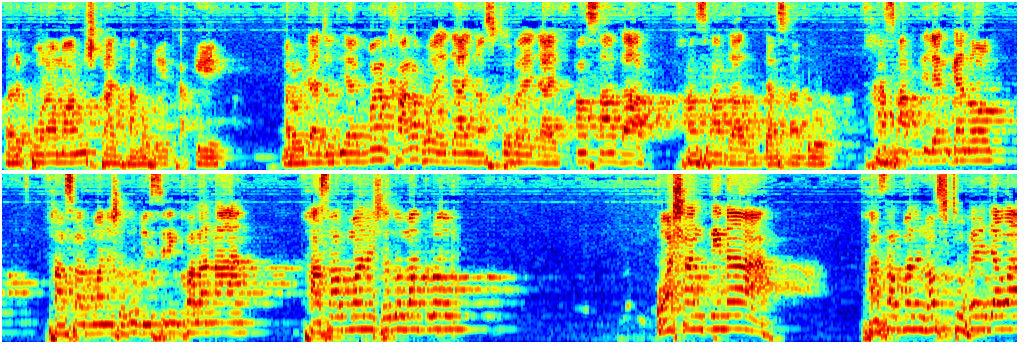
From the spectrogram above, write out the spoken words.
তাহলে পোড়া মানুষটাই ভালো হয়ে থাকে। আর ওইটা যদি একবার খারাপ হয়ে যায়, নষ্ট হয়ে যায়, ফাঁসাদাত, ফাঁসাদাল দাসাদো। ফাঁসাদ দিলেন কেন? ফাঁসাদ মানে শুধু বিশৃঙ্খলা না, ফাঁসাদ মানে শুধুমাত্র অশান্তি না। ফাঁসাদ মানে নষ্ট হয়ে যাওয়া,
